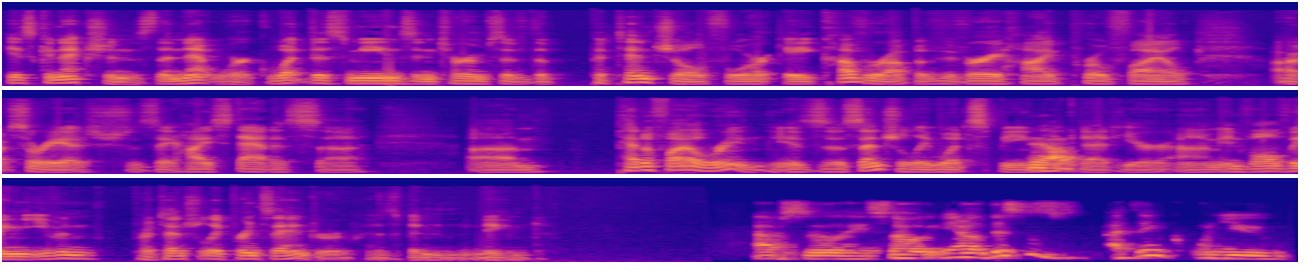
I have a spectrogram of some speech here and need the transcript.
his connections, the network, what this means in terms of the potential for a cover up of a very high profile, uh, sorry, I should say high status uh, um, pedophile ring is essentially what's being yeah. looked at here, um, involving even potentially Prince Andrew has been named. Absolutely. So, you know, this is, I think, when you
